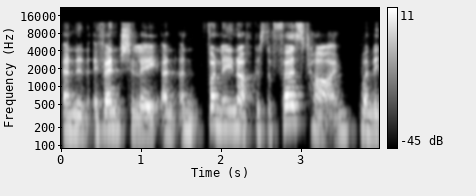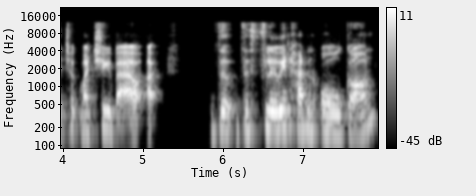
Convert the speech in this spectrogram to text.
and then eventually and and funnily enough because the first time when they took my tube out I, the the fluid hadn't all gone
